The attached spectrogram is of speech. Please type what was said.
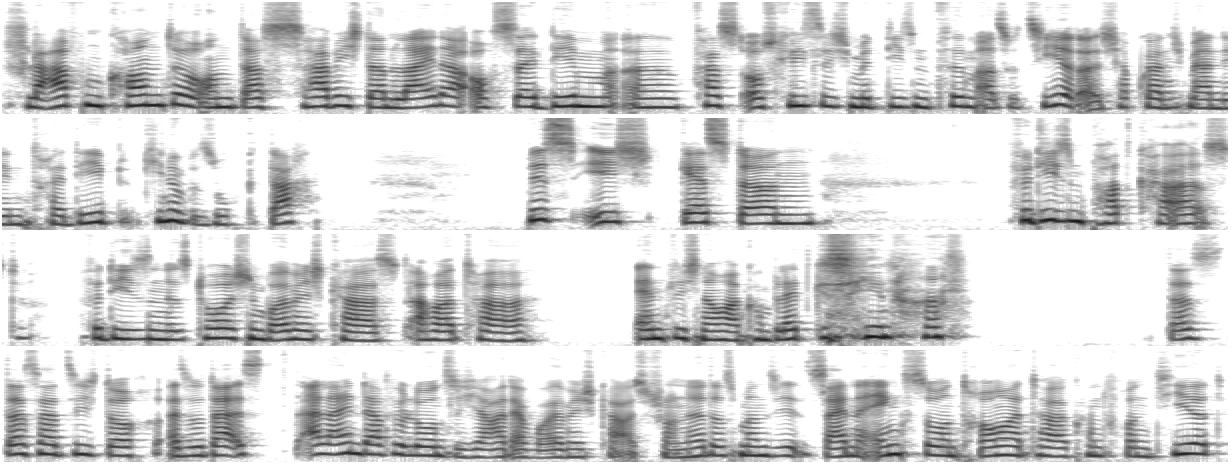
schlafen konnte. Und das habe ich dann leider auch seitdem äh, fast ausschließlich mit diesem Film assoziiert. Also ich habe gar nicht mehr an den 3D-Kinobesuch gedacht. Bis ich gestern für diesen Podcast, für diesen historischen Wollmilchcast Avatar endlich nochmal komplett gesehen habe. Das, das hat sich doch, also da ist, allein dafür lohnt sich ja der Wollmilchcast schon, ne, dass man seine Ängste und Traumata konfrontiert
